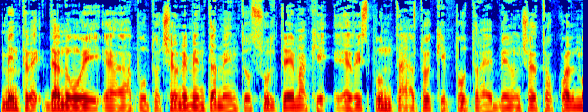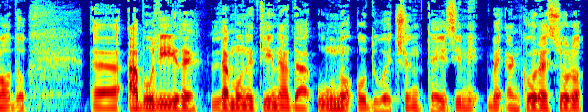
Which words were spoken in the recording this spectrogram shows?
mentre da noi eh, appunto c'è un emendamento sul tema che è rispuntato e che potrebbe in un certo qual modo eh, abolire la monetina da uno o due centesimi. Beh, ancora è solo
